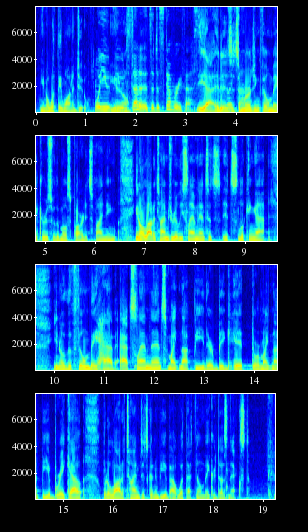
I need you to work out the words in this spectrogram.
you know what they want to do. Well, you, you, you said it. It's a discovery fest. Yeah, it is. like it's that. emerging filmmakers for the most part. It's finding, you know, a lot of times really Slamdance. It's it's looking at, you know, the film they have at Slamdance might not be their big hit or might not be a breakout, but a lot of times it's going to be about what that filmmaker does next.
